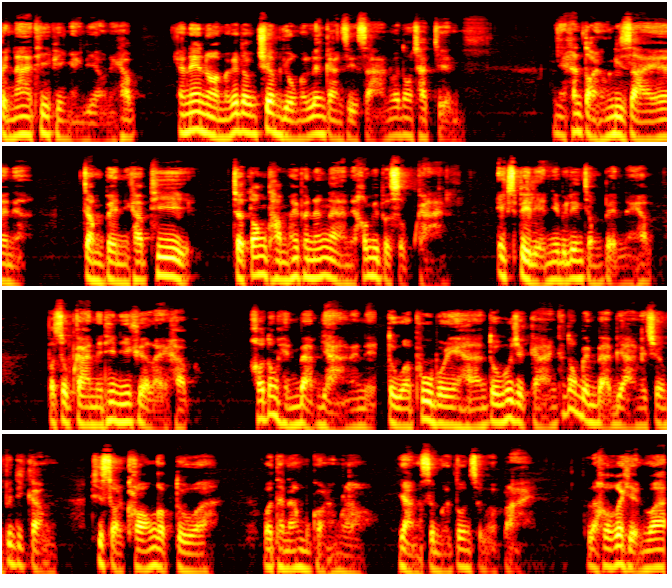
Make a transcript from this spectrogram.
เป็นหน้าที่เพียงอย่างเดียวนะครับแน่นอนมันก็ต้องเชื่อมโยงมาเรื่องการสื่อสารว่าต้องชัดเจน ในขั้นตอนของดีไซเนอร์เนี่ยจำเป็นครับที่จะต้องทำให้พนักงงานเนี่ยเขามีประสบการณ์ experience นี่เป็นเรื่องจำเป็นนะครับ ประสบการณ์ในที่นี้คืออะไรครับเขาต้องเห็นแบบอย่างนั่นเองตัวผู้บริหารตัวผู้จัดการก็ต้องเป็นแบบอย่างในเชิงพฤติกรรม ที่สอดคล้องกับตัววัฒนธรรมองค์กรของเรา อย่างเสมอต้นเสมอปลาย แล้วเขาก็เห็นว่า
